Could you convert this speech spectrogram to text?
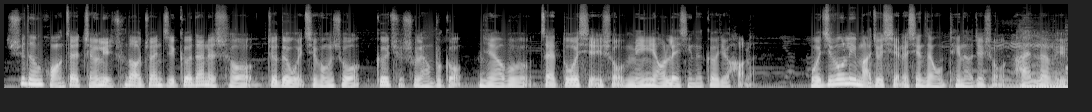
须藤晃在整理出道专辑歌单的时候，就对尾崎峰说：“歌曲数量不够，你要不再多写一首民谣类型的歌就好了。”尾崎峰立马就写了现在我们听到这首《I Love You》。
